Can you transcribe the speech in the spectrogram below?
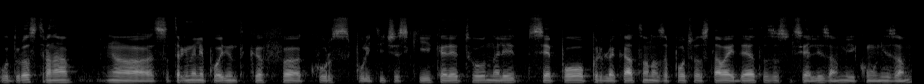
от друга страна а, са тръгнали по един такъв а, курс политически, където нали, все по-привлекателна започва да става идеята за социализъм и комунизъм.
